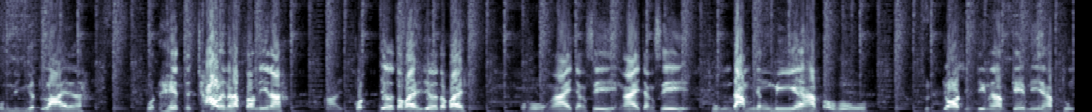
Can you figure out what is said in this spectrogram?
ผมหนีงึดหลายเลยนะปวดเฮดแต่เช้าเลยนะครับ ตอนนี้นะอ่ากดเยอะต่อไปเยอะต่อไปโอ้โหง่ายจังซี่ ง่ายจังซี่ ถุงดำยังมีอะครับ โอ้โห สุดยอดจริงๆนะครับ เกมนี้นะครับ ทุ่ง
